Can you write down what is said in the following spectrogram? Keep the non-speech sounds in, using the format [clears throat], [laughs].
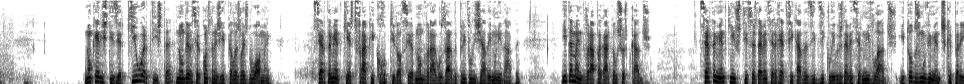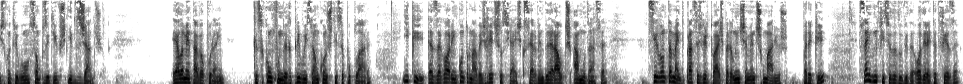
Não quer isto dizer que o artista não deva ser constrangido pelas leis do homem. Certamente que este fraco e corruptível ser não deverá gozar de privilegiada imunidade e também deverá pagar pelos seus pecados. Certamente que injustiças devem ser retificadas e desequilíbrios devem ser nivelados, e todos os movimentos que para isto contribuam são positivos e desejados. É lamentável, porém, que se confunda retribuição com justiça popular e que as agora incontornáveis redes sociais que servem de arautos à mudança sirvam também de praças virtuais para linchamentos sumários, para que, sem benefício da dúvida ou direito à defesa,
